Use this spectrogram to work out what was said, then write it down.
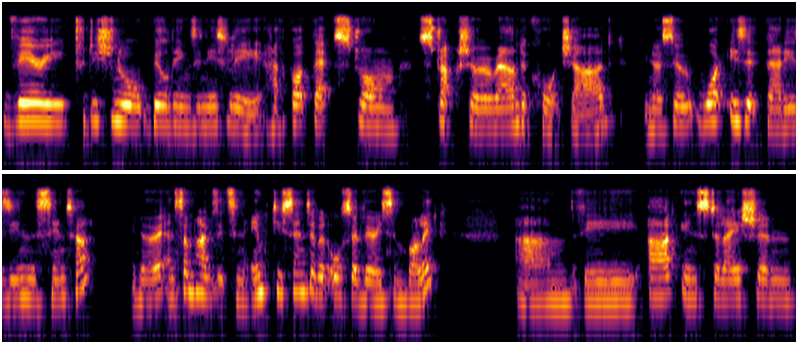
very traditional buildings in Italy have got that strong structure around a courtyard, you know, so what is it that is in the center, you know, and sometimes it's an empty center, but also very symbolic. Um, the art installation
